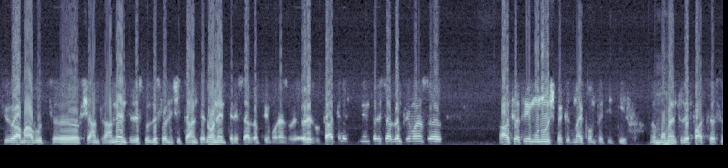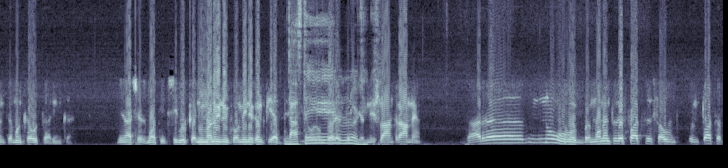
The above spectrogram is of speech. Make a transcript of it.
știu eu am avut uh, și antrenamente destul de solicitante. Nu ne interesează în primul rând rezultatele, ne interesează în primul rând să alcătuim un 11 cât mai competitiv. În mhm. momentul de față suntem în căutări încă. Din acest motiv. Sigur că nimănui nu-i convine când pierde. Dar asta e logic. Nici la antrenament. Dar uh, nu, în momentul de față sau în toată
